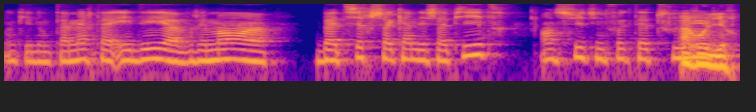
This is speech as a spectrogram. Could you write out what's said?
ok, donc ta mère t'a aidé à vraiment euh, bâtir chacun des chapitres. Ensuite, une fois que t'as tout à lu- relire.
